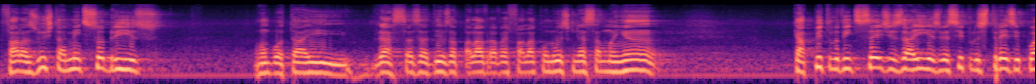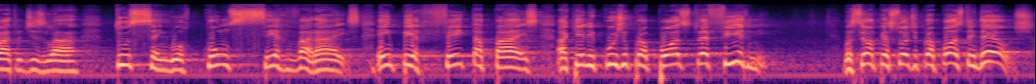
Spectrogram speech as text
fala justamente sobre isso. Vamos botar aí, graças a Deus, a palavra vai falar conosco nessa manhã. Capítulo 26 de Isaías, versículos 3 e 4 diz lá: Tu, Senhor, conservarás em perfeita paz aquele cujo propósito é firme. Você é uma pessoa de propósito em Deus?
